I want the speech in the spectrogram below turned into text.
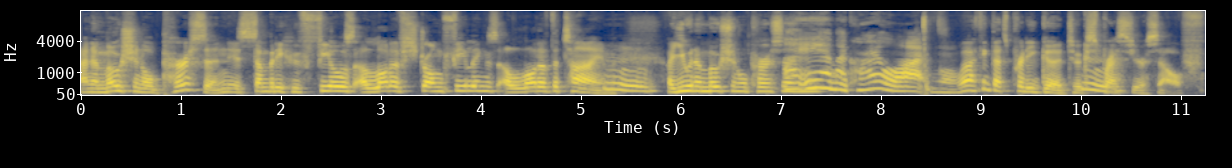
An emotional person is somebody who feels a lot of strong feelings a lot of the time. Hmm. Are you an emotional person? I am. I cry a lot. Oh, well, I think that's pretty good to hmm. express yourself.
